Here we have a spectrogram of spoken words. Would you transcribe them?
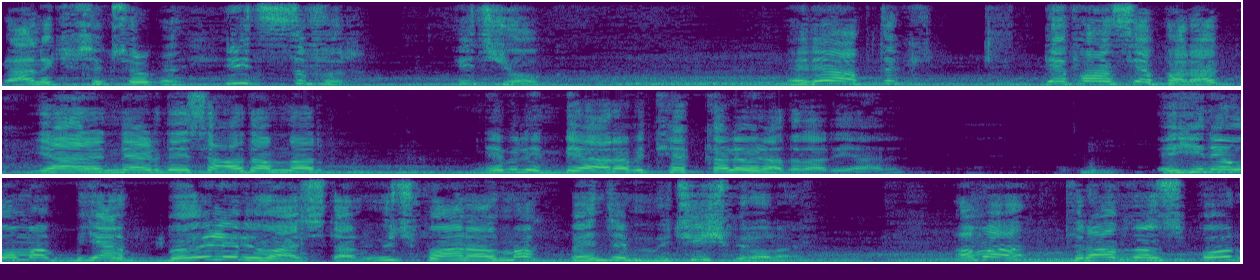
Yani kimse kusura bakmasın. Hiç sıfır. Hiç yok. E ne yaptık? Defans yaparak yani neredeyse adamlar ne bileyim bir ara bir tek kale oynadılar yani. E yine o ma- yani böyle bir maçtan 3 puan almak bence müthiş bir olay. Ama Trabzonspor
